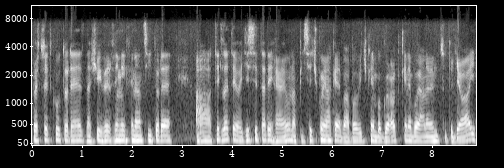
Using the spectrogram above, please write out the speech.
prostředků to jde, z našich veřejných financí to jde a tyhle ty lidi si tady hrajou na písečku nějaké bábovičky nebo gorodky, nebo já nevím, co to dělají,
